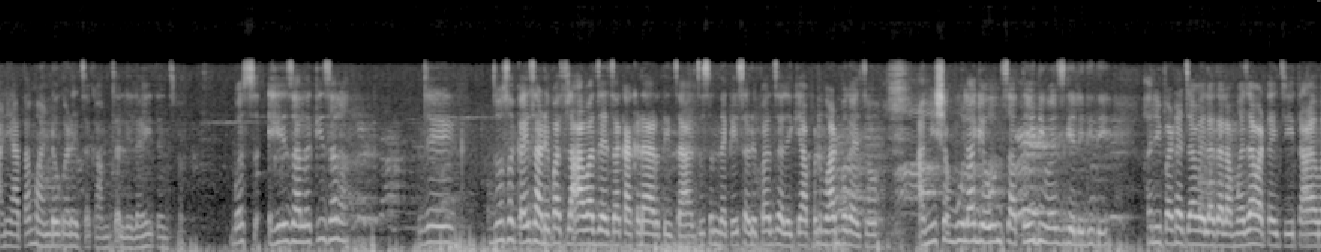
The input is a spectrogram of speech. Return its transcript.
आणि आता मांडव काढायचं काम चाललेलं आहे त्यांचं. बस हे झालं की झालं. म्हणजे जो सकाळी साडेपाचला आवाज यायचा काकडा आरतीचा. जो संध्याकाळी साडेपाच झाले की आपण वाट बघायचो. आम्ही शंभूला घेऊन सातही दिवस गेले तिथे. हरिपाठाच्या वेळेला त्याला मजा वाटायची टाळ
